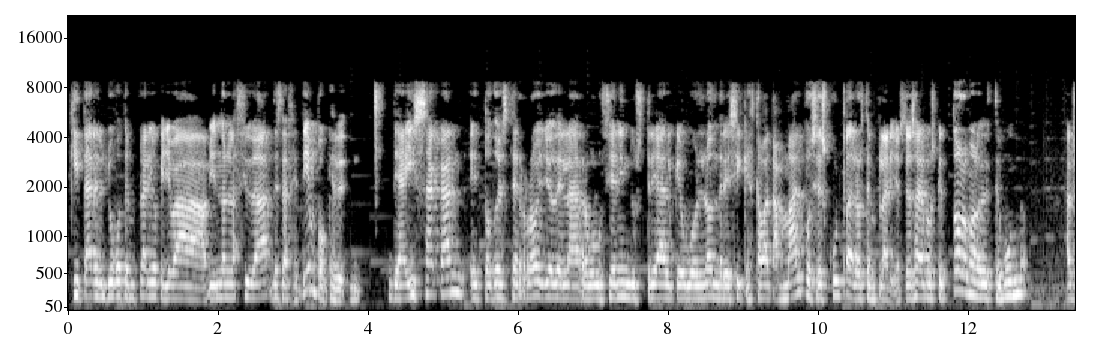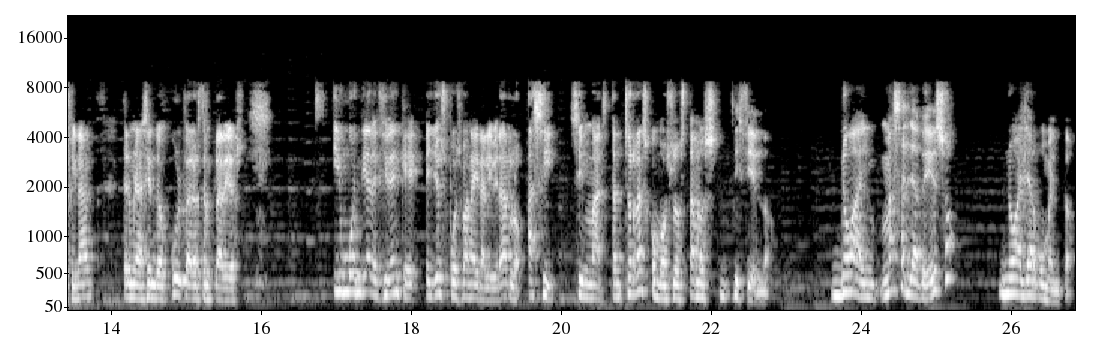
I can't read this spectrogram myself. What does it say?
quitar el yugo templario que lleva habiendo en la ciudad desde hace tiempo, que de ahí sacan eh, todo este rollo de la revolución industrial que hubo en Londres y que estaba tan mal, pues es culpa de los templarios. Ya sabemos que todo lo malo de este mundo, al final, termina siendo culpa de los templarios. Y un buen día deciden que ellos pues van a ir a liberarlo, así, sin más, tan chorras como os lo estamos diciendo. No hay, más allá de eso, no hay argumento.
